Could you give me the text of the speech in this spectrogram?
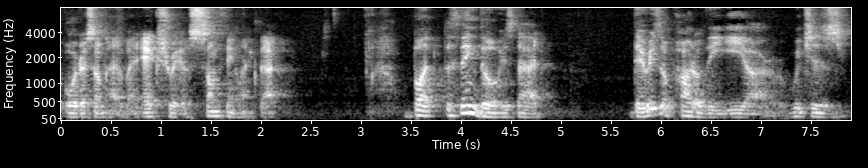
order some kind of an X-ray or something like that. But the thing though is that there is a part of the ER which is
